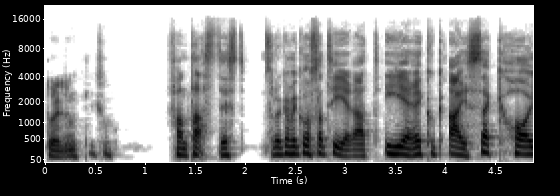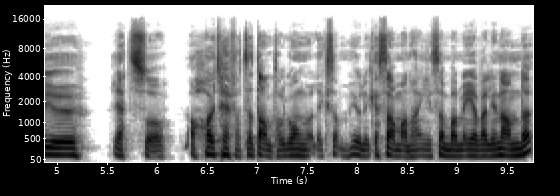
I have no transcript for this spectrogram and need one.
då är det lugnt. Liksom. Fantastiskt. Så då kan vi konstatera att Erik och Isaac har ju rätt så, har ju träffats ett antal gånger liksom, i olika sammanhang i samband med Eva Linander.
